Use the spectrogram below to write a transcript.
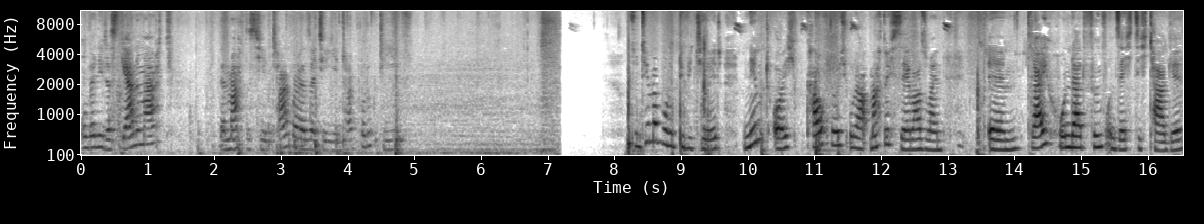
Und wenn ihr das gerne macht, dann macht es jeden Tag, weil dann seid ihr jeden Tag produktiv. Zum Thema Produktivität, nehmt euch, kauft euch oder macht euch selber so ein ähm, 365 Tage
